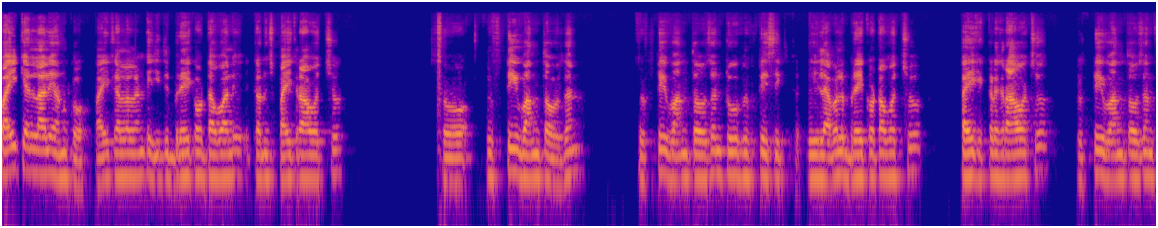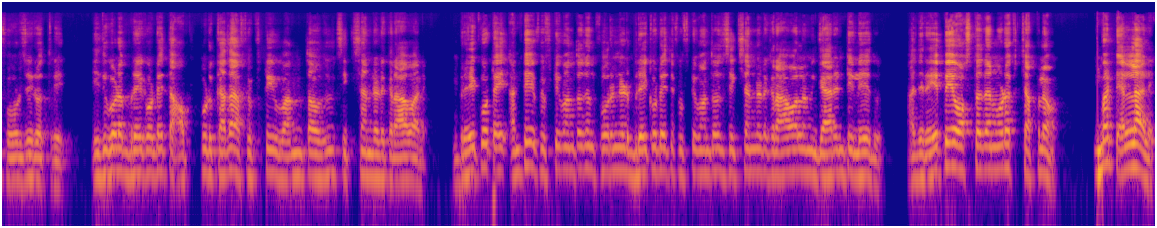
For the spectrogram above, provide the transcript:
పైకి వెళ్ళాలి అనుకో. పైకి వెళ్ళాలంటే ఇది బ్రేక్అవుట్ అవ్వాలి. ఇక్కడ నుంచి పైకి రావచ్చు. సో 51,000 51,256 ఈ లెవెల్ బ్రేక్అవుట్ అవ్వచ్చు. పైకి ఇక్కడికి రావచ్చు. 51,403 ఇది కూడా బ్రేక్అవుట్ అయితే అప్పుడు కదా 51,600కి రావాలి. బ్రేక్అవుట్ అయి అంటే fifty one thousand four hundred breakout అయితే ఫిఫ్టీ వన్ థౌసండ్ సిక్స్ హండ్రెడ్కి రావాలని గ్యారంటీ లేదు అది రేపే వస్తుంది అని కూడా చెప్పలేం బట్ వెళ్ళాలి.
